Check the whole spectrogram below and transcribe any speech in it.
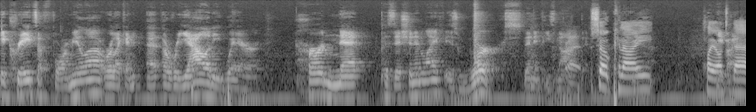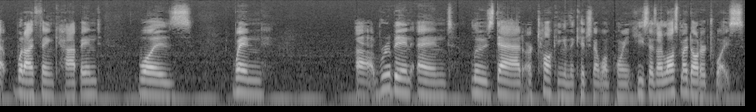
it creates a formula or like an, a, a reality where her net position in life is worse than if he's not Right. there So can I play Yeah, onto ahead. that? What I think happened was when uh, Ruben and Lou's dad are talking in the kitchen at one point. He says, "I lost my daughter twice.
